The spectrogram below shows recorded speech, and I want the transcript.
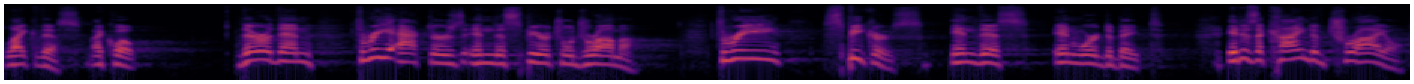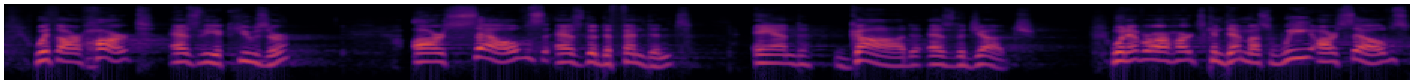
like this I quote, There are then three actors in this spiritual drama, three speakers in this inward debate. It is a kind of trial with our heart as the accuser ourselves as the defendant, and God as the judge. Whenever our hearts condemn us, we ourselves,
